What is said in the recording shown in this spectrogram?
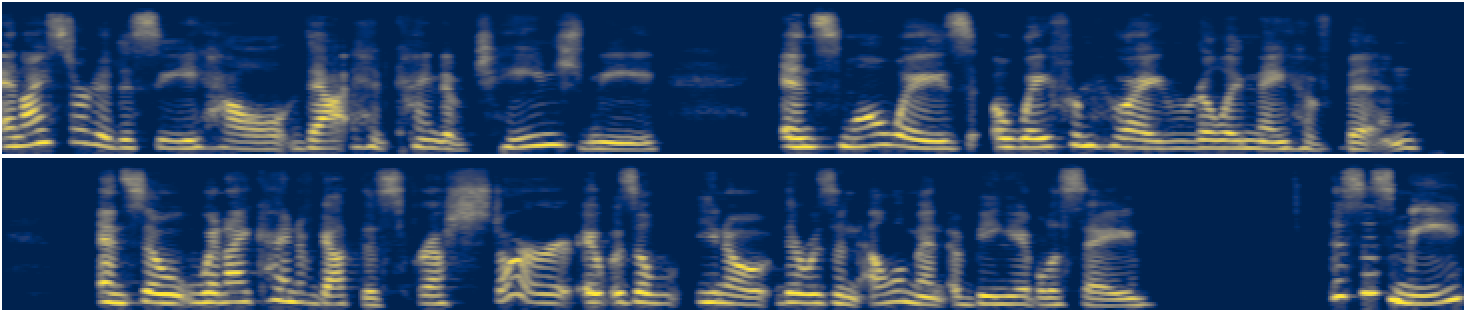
and I started to see how that had kind of changed me in small ways away from who I really may have been. And so when I kind of got this fresh start, it was a you know, there was an element of being able to say this is me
